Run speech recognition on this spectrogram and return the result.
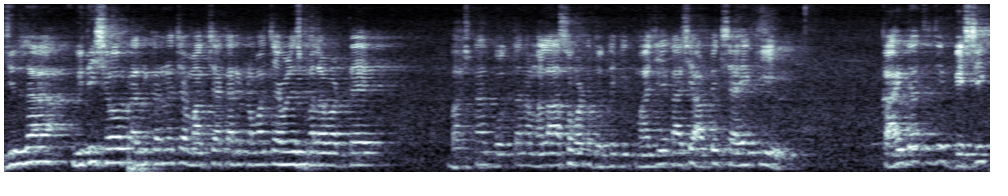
जिल्हा विधी सेवा प्राधिकरणाच्या मागच्या कार्यक्रमाच्या वेळेस मला वाटतंय भाषणात बोलताना मला असं वाटत होतं की माझी एक अशी अपेक्षा आहे की कायद्याचं जे बेसिक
